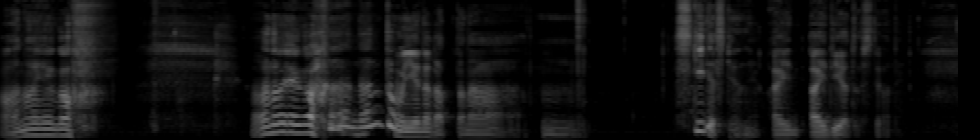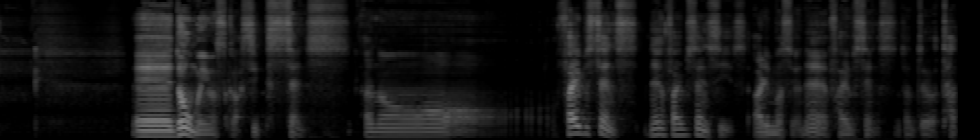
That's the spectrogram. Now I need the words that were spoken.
あの映画はあの映画は何とも言えなかったな、うん、好きですけどね。アイアイディアとしてはね。えー、どう思いますか？Sixth Sense あのー、5センスね。5センスありますよね。5センス例えばタッ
